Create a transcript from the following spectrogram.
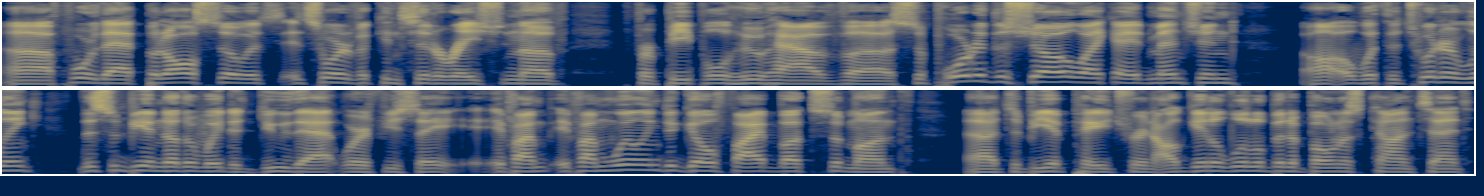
uh, for that. But also, it's it's sort of a consideration of for people who have uh, supported the show, like I had mentioned uh, with the Twitter link. This would be another way to do that. Where if you say if I'm if I'm willing to go five bucks a month uh, to be a patron, I'll get a little bit of bonus content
